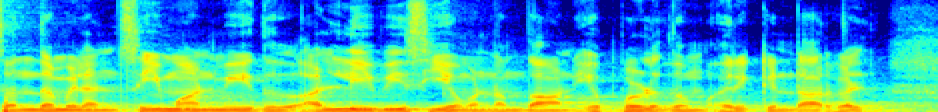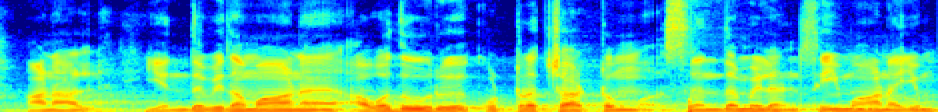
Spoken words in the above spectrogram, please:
செந்தமிழன் சீமான் மீது அள்ளி வீசிய வண்ணம்தான் எப்பொழுதும் இருக்கின்றார்கள். ஆனால் எந்தவிதமான அவதூறு குற்றச்சாட்டும் செந்தமிழன் சீமானையும்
